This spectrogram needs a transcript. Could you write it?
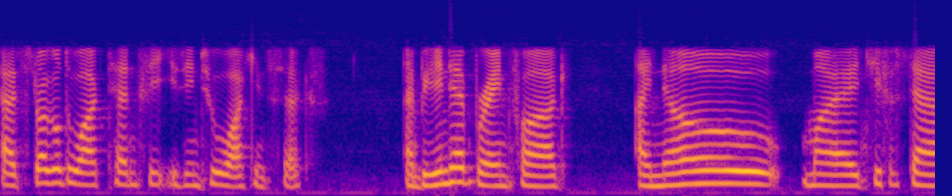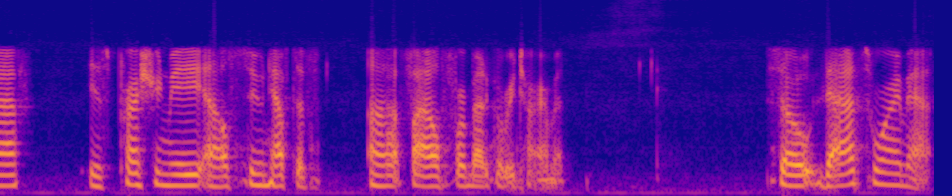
I struggle to walk 10 feet using two walking sticks. I'm beginning to have brain fog. I know my chief of staff is pressuring me, and I'll soon have to uh, file for medical retirement. So that's where I'm at.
